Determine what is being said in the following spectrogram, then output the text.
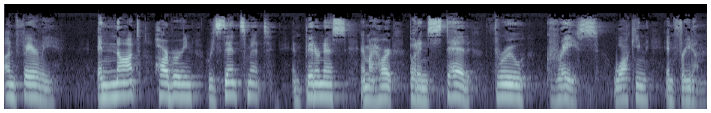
unfairly and not harboring resentment and bitterness in my heart, but instead through grace, walking in freedom.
